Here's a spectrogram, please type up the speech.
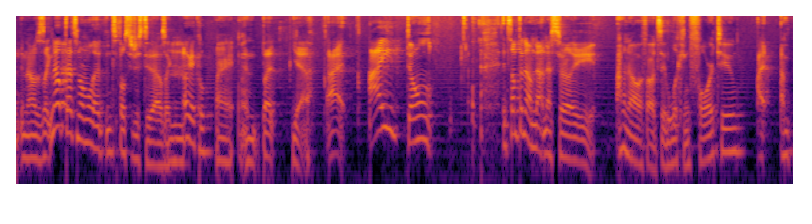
uh, and I was like, nope, that's normal. It's supposed to just do that. I was like, Mm-hmm. okay, cool, all right. And but yeah, I I don't. It's something I'm not necessarily. I don't know if I would say looking forward to. I I'm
